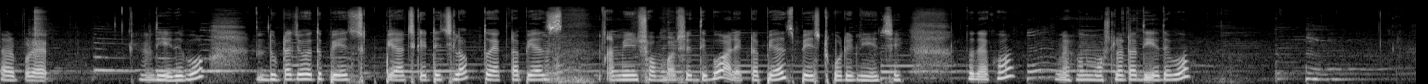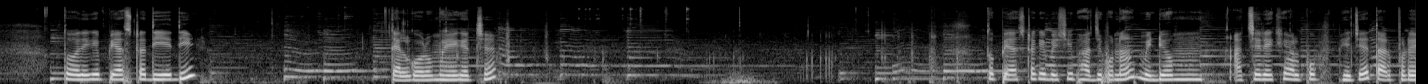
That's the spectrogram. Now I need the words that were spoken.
তারপরে দিয়ে দেব দুটা যেহেতু পেঁয়াজ পেঁয়াজ কেটেছিলাম, তো একটা পেঁয়াজ আমি সোমবার সে দেবো আর একটা পেঁয়াজ পেস্ট করে নিয়েছি। তো দেখো এখন মশলাটা দিয়ে দেব। তো ওদিকে পেঁয়াজটা দিয়ে দিই। তেল গরম হয়ে গেছে। তো পেঁয়াজটাকে বেশি ভাজবো না, মিডিয়াম আঁচে রেখে অল্প ভেজে তারপরে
